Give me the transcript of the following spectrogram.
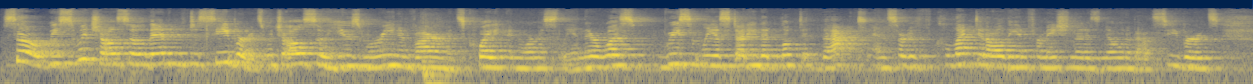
So we switch also then to seabirds, which also use marine environments quite enormously. And there was recently a study that looked at that and sort of collected all the information that is known about seabirds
